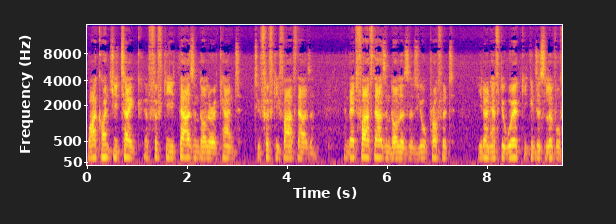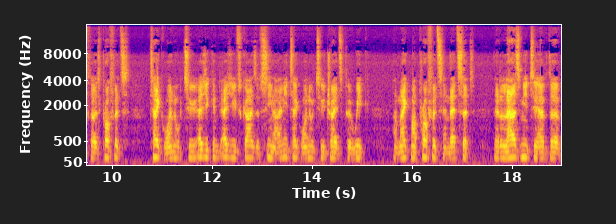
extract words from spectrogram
why can't you take a $50,000 account to 55,000? And that $5,000 is your profit. You don't have to work. You can just live off those profits take one or two as you can as you guys have seen I only take one or two trades per week. I make my profits and that's it. That allows me to have the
